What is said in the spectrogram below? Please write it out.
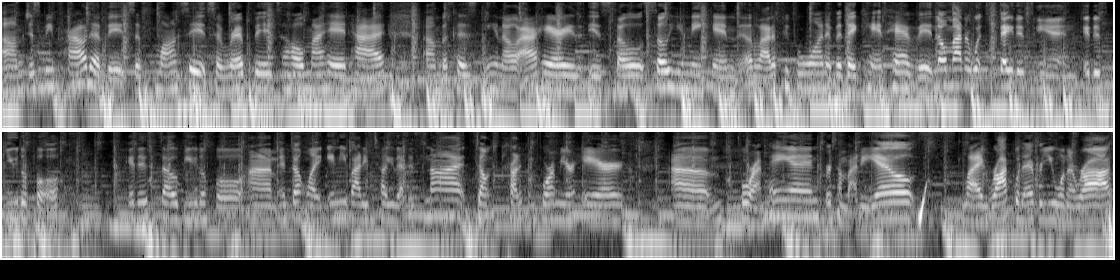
um, just be proud of it, to flaunt it, to rep it, to hold my head high, um, because you know our hair is, is so so unique, and a lot of people want it, but they can't have it. No matter what state it's in, it is beautiful. It is so beautiful. Um, and don't let anybody tell you that it's not. Don't try to conform your hair um, for a man, for somebody else. Like, rock whatever you want to rock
